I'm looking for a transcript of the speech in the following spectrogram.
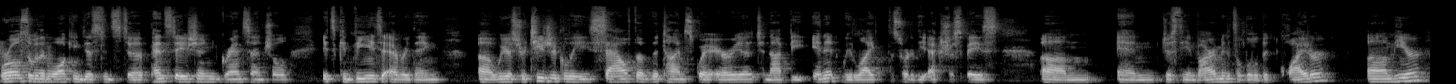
We're also within walking distance to Penn Station, Grand Central. It's convenient to everything. Uh, we are strategically south of the Times Square area to not be in it. We like the sort of the extra space um, and just the environment. It's a little bit quieter um, here.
